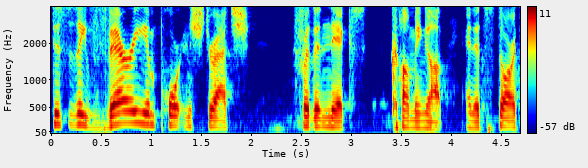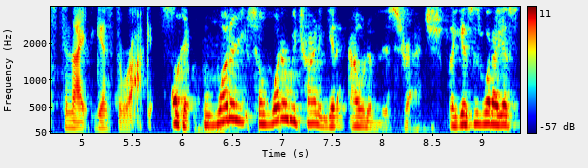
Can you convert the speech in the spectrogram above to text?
This is a very important stretch for the Knicks coming up, and it starts tonight against the Rockets. Okay, what are you? So what are we trying to get out of this stretch? Like this is what I guess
